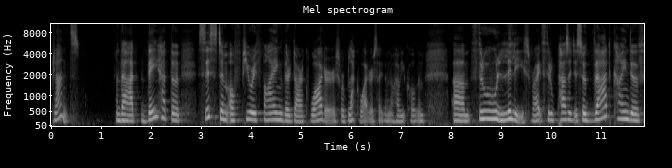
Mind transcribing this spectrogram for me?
plants, that they had the system of purifying their dark waters, or black waters, I don't know how you call them, um, through lilies, right, through passages. So that kind of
